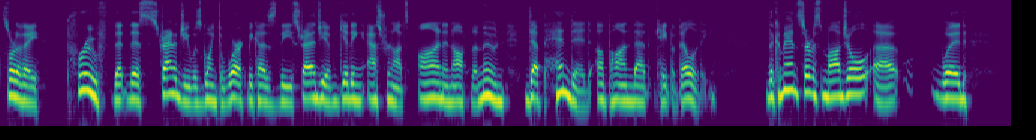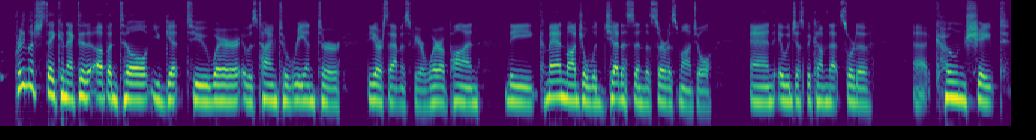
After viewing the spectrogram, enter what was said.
sort of a proof that this strategy was going to work because the strategy of getting astronauts on and off the moon depended upon that capability. The command service module uh, would pretty much stay connected up until you get to where it was time to re enter the Earth's atmosphere, whereupon the command module would jettison the service module and it would just become that sort of uh, cone shaped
